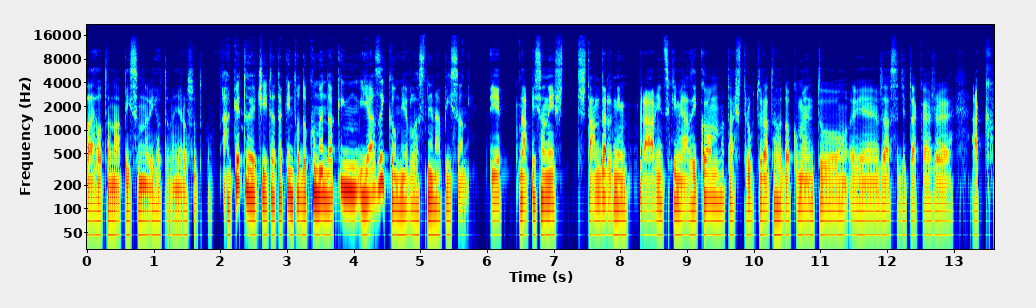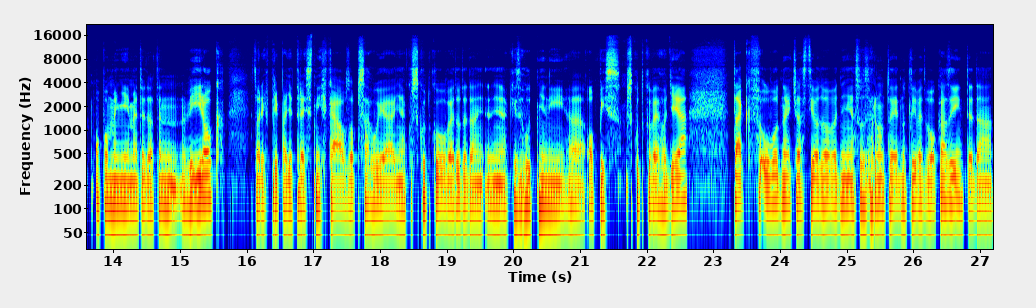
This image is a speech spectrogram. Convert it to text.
lehota na písomné vyhotovenie rozsudku. A keď to je číta takýmto dokument, akým jazykom je vlastne napísaný? Je napísaný štandardným právnickým jazykom. Tá štruktúra toho dokumentu je v zásade taká, že ak opomenieme teda ten výrok, ktorý v prípade trestných káuz obsahuje aj nejakú skutkovú vetu, teda nejaký zhutnený e, opis skutkového deja, tak v úvodnej časti odôvodnenia sú zhrnuté jednotlivé dôkazy, teda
